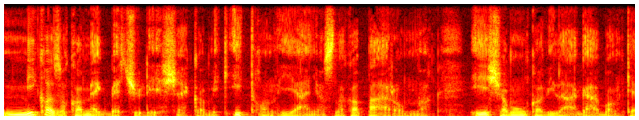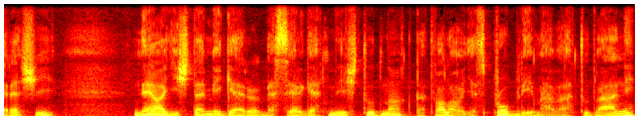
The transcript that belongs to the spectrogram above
mik azok a megbecsülések, amik itthon hiányoznak a páromnak, és a munkavilágában keresi, ne adj Isten, még erről beszélgetni is tudnak, tehát valahogy ez problémává tud válni,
